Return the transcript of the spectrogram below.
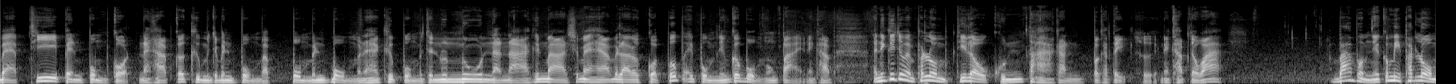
แบบที่เป็นปุ่มกดนะครับ ก็คือมันจะเป็นปุ่มแบบปุ่มเป็นปุ่มนะฮะคือปุ่มมันจะนูนๆหนาๆขึ้นมาใช่ไหมฮะเวลาเรากดปุ๊บไอ้ปุ่มนี้ก็บุ่มลงไปนะครับ อันนี้ก็จะเป็นพัดลมที่เราคุ้นตากันปกติเลยนะครับ แต่ว่าบ้านผมเนี่ยก็มีพัดลม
